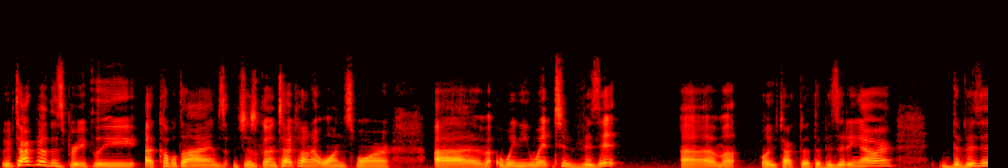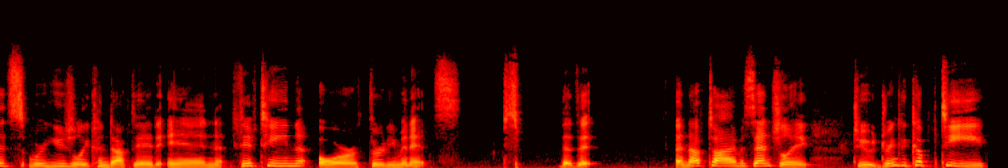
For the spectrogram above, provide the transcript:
We've talked about this briefly a couple times. I'm just going to touch on it once more. Um, when you went to visit, um, we've talked about the visiting hour the visits were usually conducted in 15 or 30 minutes. That's it. Enough time, essentially, to drink a cup of tea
